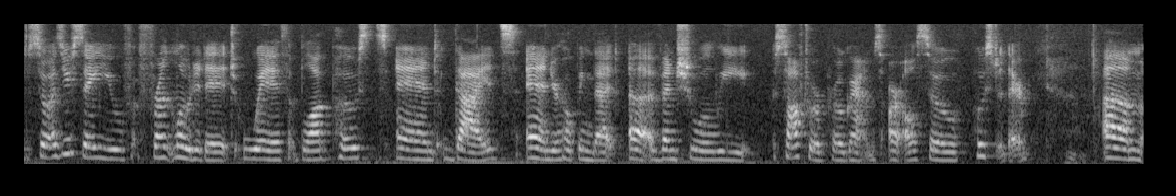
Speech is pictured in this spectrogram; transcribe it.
So, as you say, you've front loaded it with blog posts and guides, and you're hoping that uh, eventually software programs are also hosted there. Um,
